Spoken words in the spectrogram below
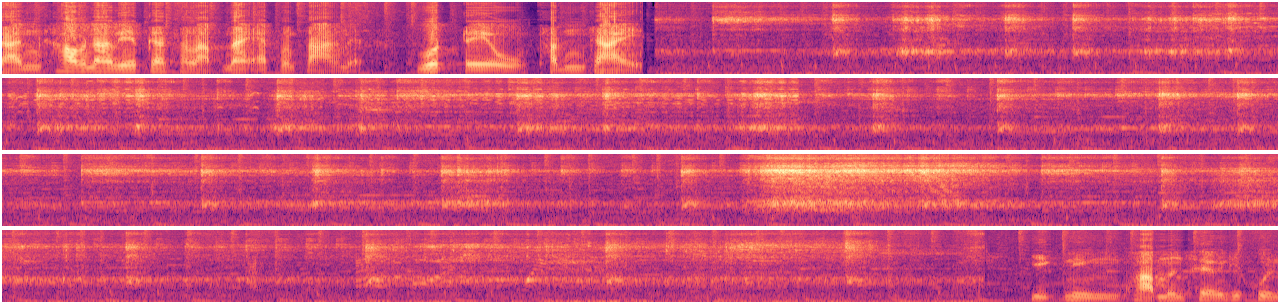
การเข้าหน้าเว็บการสลับหน้าแอปต่างๆเนี่ยรวดเร็วทันใจ อีกหนึ่งความบันเทิงที่คุณ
